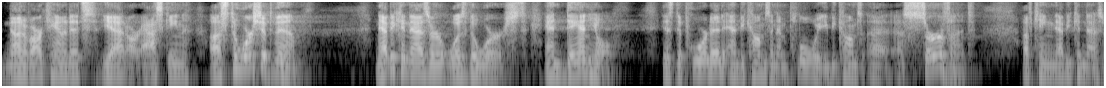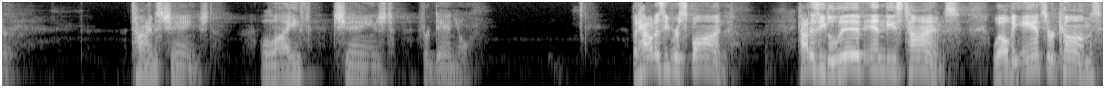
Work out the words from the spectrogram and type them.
None of our candidates yet are asking us to worship them. Nebuchadnezzar was the worst, and Daniel is deported and becomes an employee, becomes a, a servant of King Nebuchadnezzar. Times changed, life changed for Daniel. But how does he respond? How does he live in these times? Well, the answer comes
